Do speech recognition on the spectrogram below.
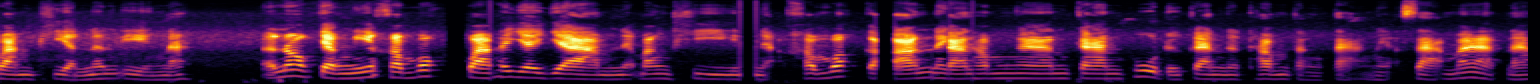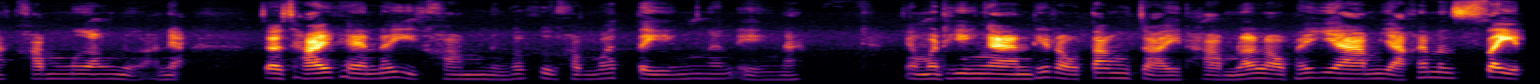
ความเพียรนนั่นเองนะแล้วนอกจากนี้คำว่าความพยายามเนี่ยบางทีเนี่ยคำว่าการในการทำงานการพูดหรือการกระทำต่างๆ เนี่ยสามารถนะคำเมืองเหนือเนี่ย จะใช้แทนได้อีกคำหนึ่งก็คือคำว่าเต็งนั่นเองนะอย่างบางทีงานที่เราตั้งใจทำแล้วเราพยายามอยากให้มันเสร็จ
